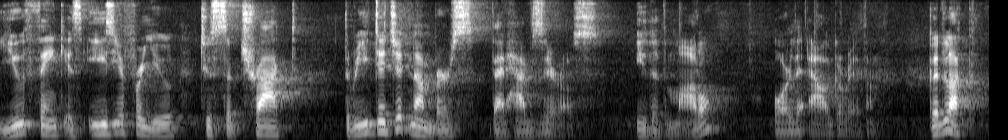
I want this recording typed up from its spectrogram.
you think is easier for you to subtract three digit numbers that have zeros, either the model or the algorithm. Good luck.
